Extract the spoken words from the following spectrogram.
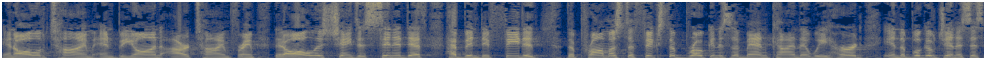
in all of time and beyond our time frame, that all has changed, that sin and death have been defeated. The promise to fix the brokenness of mankind that we heard in the book of Genesis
